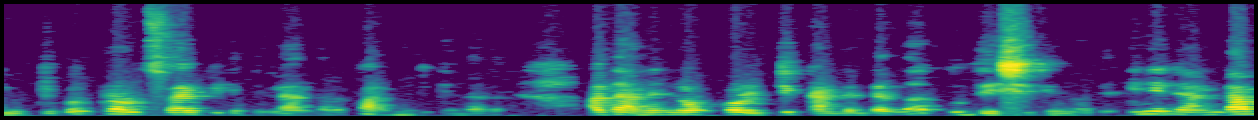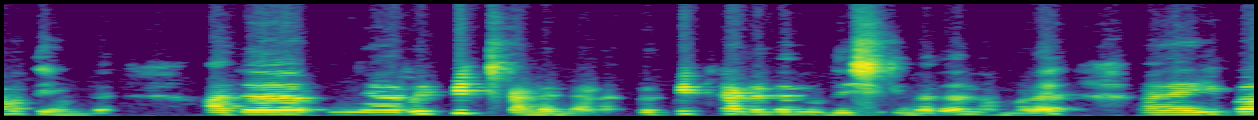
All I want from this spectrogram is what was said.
യൂട്യൂബ് പ്രോത്സാഹിപ്പിക്കത്തില്ല എന്നാണ് പറഞ്ഞിരിക്കുന്നത്. അതാണ് ലോ ക്വാളിറ്റി കണ്ടന്റ് എന്ന് ഉദ്ദേശിക്കുന്നത്. ഇനി രണ്ടാമത്തെ ഉണ്ട്. അത് റിപ്പീറ്റ് കണ്ടന്റ് ആണ്. റിപ്പീറ്റ് കണ്ടന്റ് എന്ന് ഉദ്ദേശിക്കുന്നത് നമ്മൾ ഇപ്പൊ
